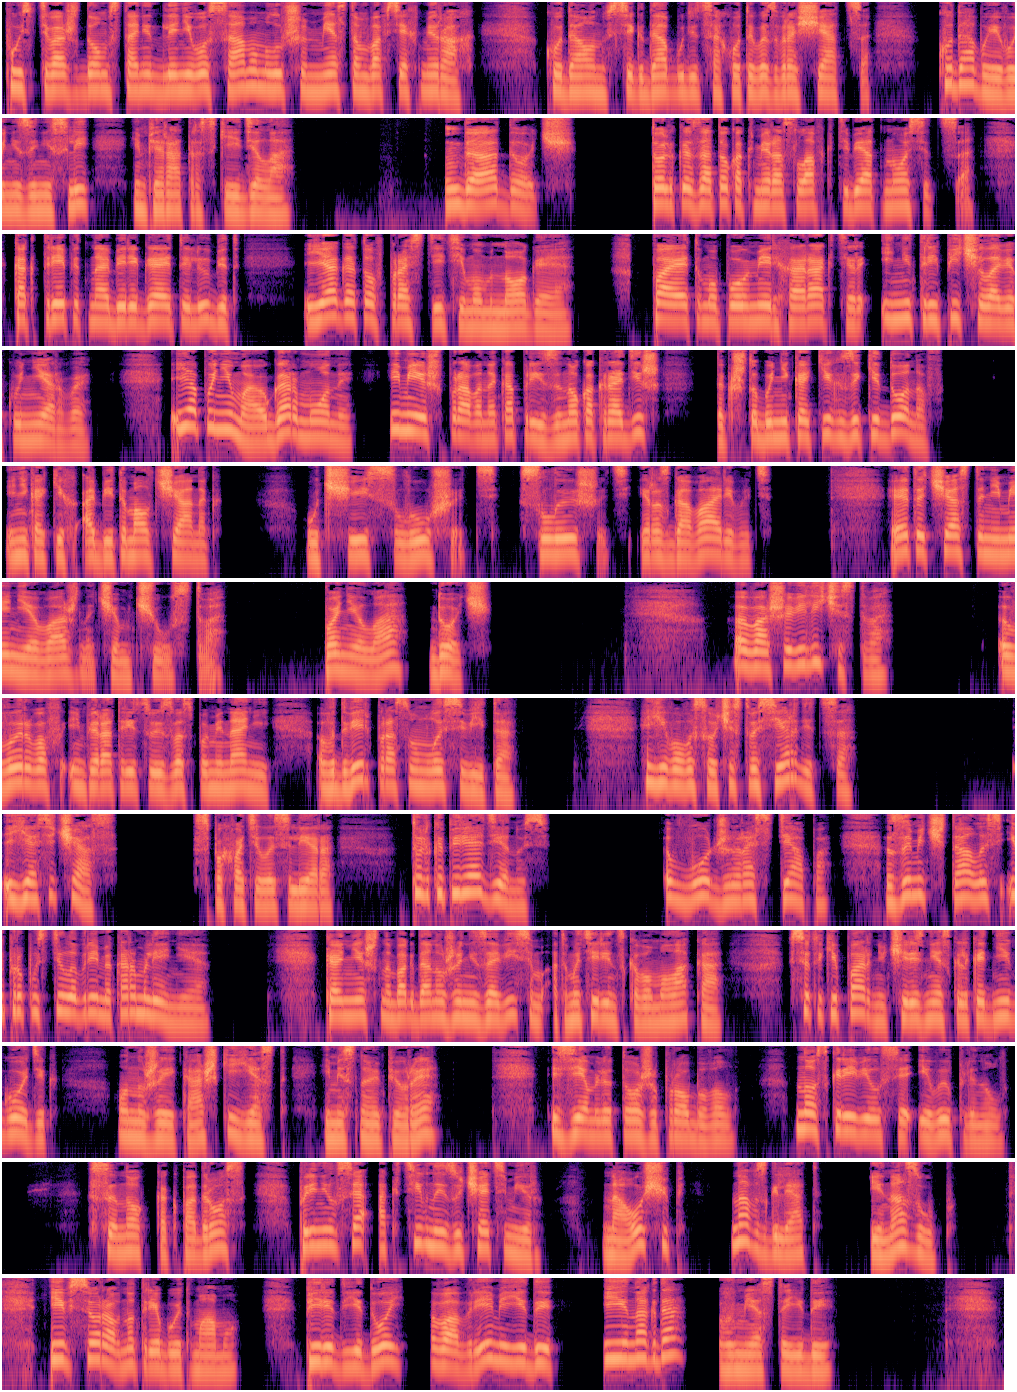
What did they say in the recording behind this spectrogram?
Пусть ваш дом станет для него самым лучшим местом во всех мирах, куда он всегда будет с охотой возвращаться, куда бы его ни занесли императорские дела. Да, дочь. Только за то, как Мирослав к тебе относится, как трепетно оберегает и любит, я готов простить ему многое. Поэтому поумерь характер и не трепи человеку нервы. Я понимаю, гормоны, имеешь право на капризы, но как родишь, так чтобы никаких закидонов и никаких обид и молчанок. Учись слушать, слышать и разговаривать. Это часто не менее важно, чем чувство. Поняла, дочь? Ваше Величество. Вырвав императрицу из воспоминаний, в дверь просунулась Вита. Его Высочество сердится. «Я сейчас», — спохватилась Лера. «Только переоденусь». Вот же растяпа! Замечталась и пропустила время кормления. Конечно, Богдан уже независим от материнского молока. все таки парню через несколько дней годик. Он уже и кашки ест, и мясное пюре. Землю тоже пробовал, но скривился и выплюнул. Сынок, как подрос, принялся активно изучать мир. На ощупь, на взгляд и на зуб. И все равно требует маму. Перед едой, во время еды и иногда вместо еды.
